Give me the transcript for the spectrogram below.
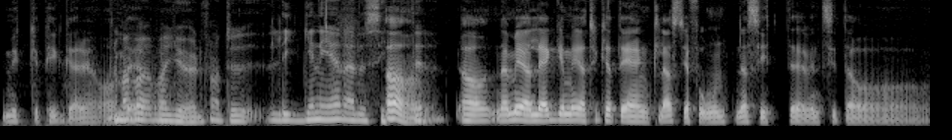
mycket piggare av Men det. vad, vad gör du för något? Du ligger ner eller Ja, sitter? ja nej, men jag lägger mig. Jag tycker att det är enklast. Jag får ont när jag sitter. Jag vill inte sitta och,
